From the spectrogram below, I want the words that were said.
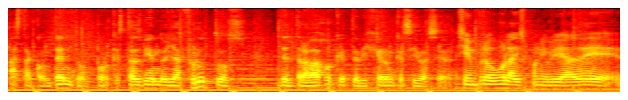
hasta contento, porque estás viendo ya frutos del trabajo que te dijeron que se iba a hacer. Siempre hubo la disponibilidad de,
